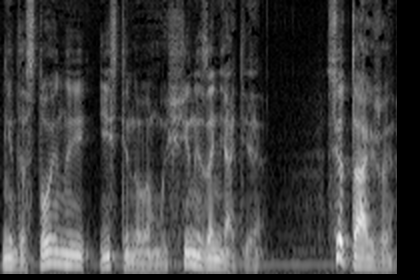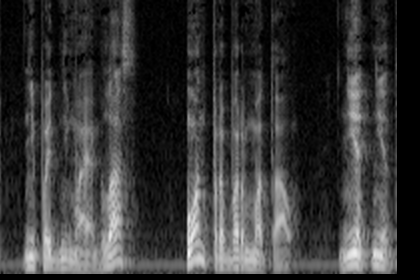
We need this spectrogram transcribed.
недостойные истинного мужчины занятия. Все так же, не поднимая глаз, он пробормотал. Нет, нет,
